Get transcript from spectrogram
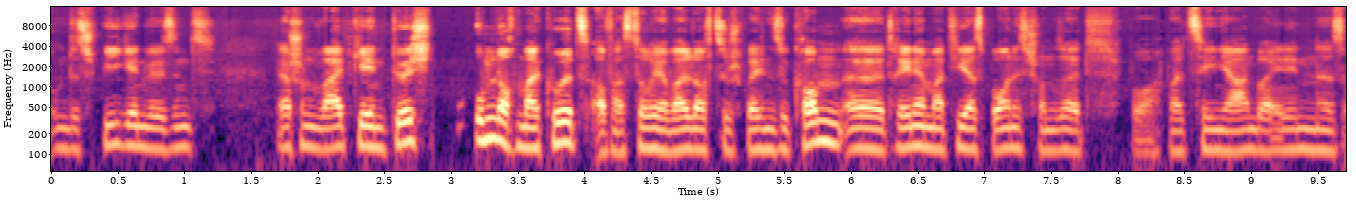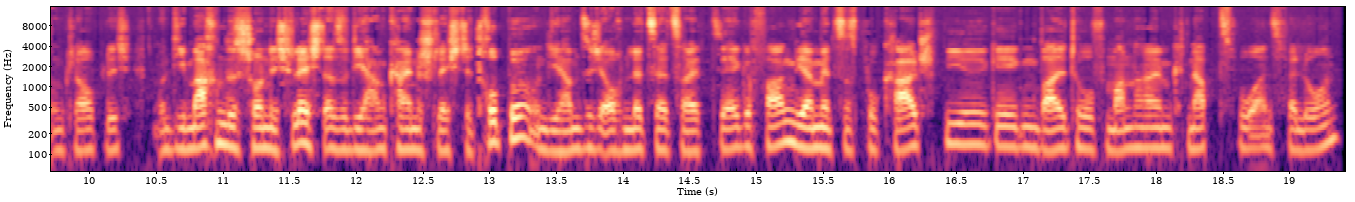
um das Spiel gehen. Wir sind ja schon weitgehend durch. Um noch mal kurz auf Astoria Waldorf zu sprechen zu kommen, äh, Trainer Matthias Born ist schon seit boah, bald zehn Jahren bei ihnen, das ist unglaublich. Und die machen das schon nicht schlecht. Also die haben keine schlechte Truppe und die haben sich auch in letzter Zeit sehr gefangen. Die haben jetzt das Pokalspiel gegen Waldhof Mannheim knapp 2-1 verloren.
